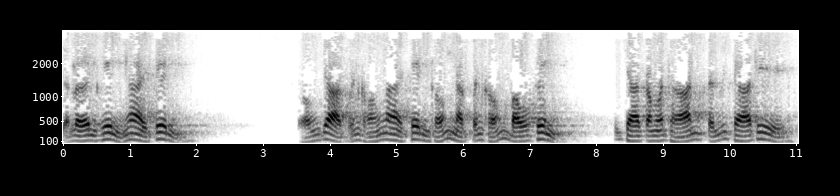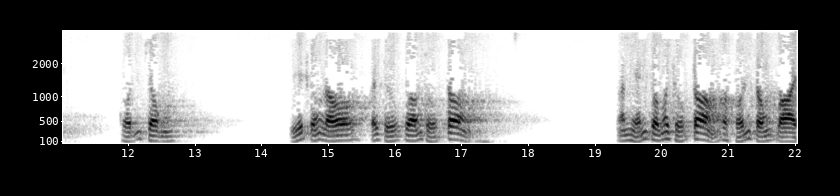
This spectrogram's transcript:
เจริญขึ้นง่ายขึ้น ของยากเป็นของง่ายขึ้น ของหนักเป็นของเบาขึ้น วิชากรรมฐานเป็นวิชาที่ผลจงชีวิตของเราไปสู่ความถูกต้อง มันเห็นความไม่ถูกต้องก็ผลส่งปล่อย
